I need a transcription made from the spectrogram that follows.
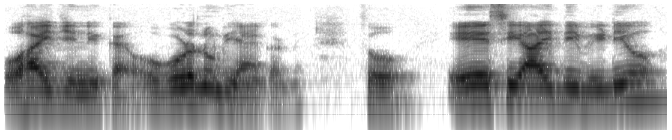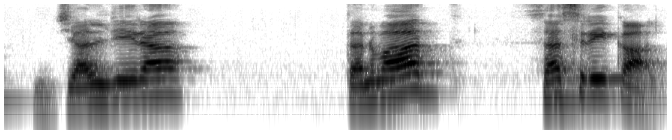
ਉਹ ਹਾਈਜੀਨਿਕ ਹੈ, ਉਹ ਗੁੜ ਨੂੰ ਵੀ ਐ ਕਰਦੇ। ਸੋ, ਇਹ ਸੀ ਅੱਜ ਦੀ ਵੀਡੀਓ। ਜਲ ਜੀਰਾ, ਧੰਨਵਾਦ, ਸਤਿ ਸ੍ਰੀ ਅਕਾਲ।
